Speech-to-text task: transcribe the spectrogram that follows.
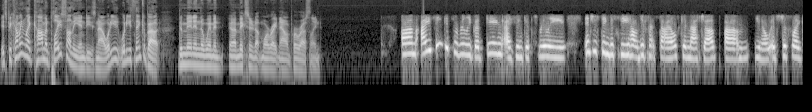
it's becoming like commonplace on the indies now. What do you what do you think about the men and the women uh, mixing it up more right now in pro wrestling? Um, I think it's a really good thing. I think it's really interesting to see how different styles can match up. Um, you know, it's just like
